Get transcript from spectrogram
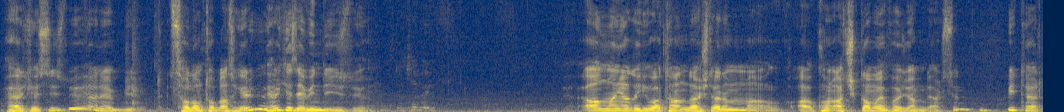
Herkes izliyor yani. Bir salon toplantısı gerekiyor. Herkes evinde izliyor. Almanya'daki vatandaşlarım açıklama yapacağım dersin. Biter.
